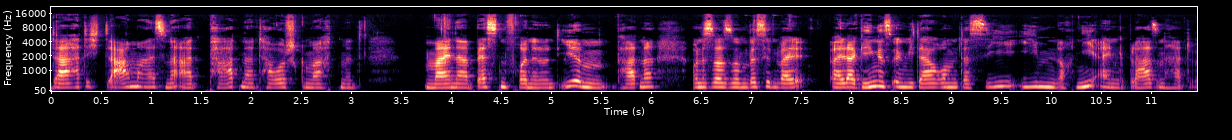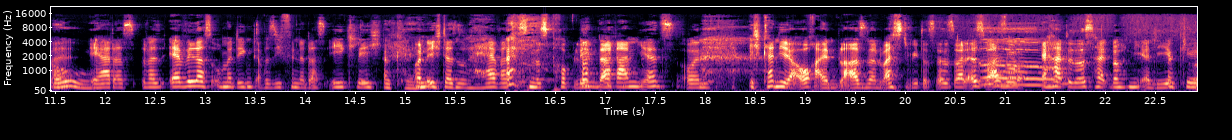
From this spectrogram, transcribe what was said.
Da hatte ich damals eine Art Partnertausch gemacht mit meiner besten Freundin und ihrem Partner. Und es war so ein bisschen, weil, weil da ging es irgendwie darum, dass sie ihm noch nie einen geblasen hat, weil Oh. er das, weil er will das unbedingt, aber sie findet das eklig. Okay. Und ich dann so, hä, was ist denn das Problem daran jetzt? Und ich kann dir ja auch einblasen, dann weißt du, wie das ist, weil es war so, er hatte das halt noch nie erlebt. Okay,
